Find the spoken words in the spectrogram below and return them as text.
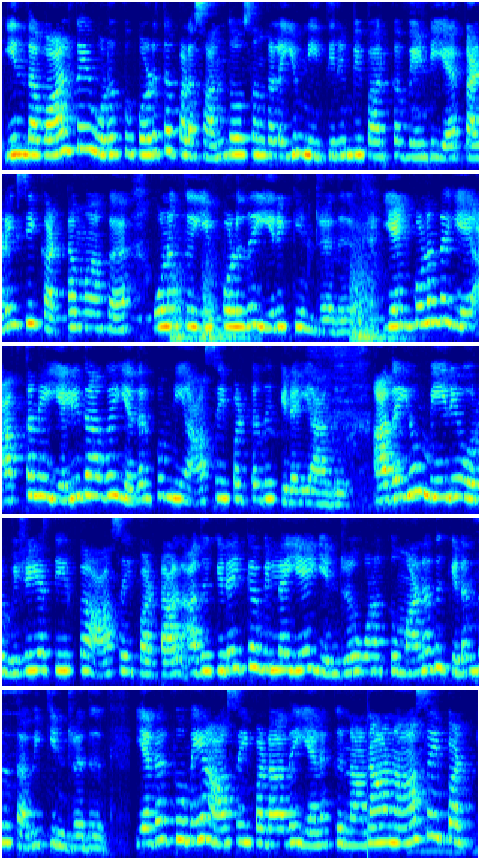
இந்த வாழ்க்கை உனக்கு கொடுத்த பல சந்தோஷங்களையும் நீ திரும்பி பார்க்க வேண்டிய கடைசி கட்டமாக உனக்கு இப்பொழுது இருக்கின்றது. என் குழந்தையே அத்தனை எளிதாக எதற்கும் நீ ஆசைப்பட்டது கிடையாது. அதையும் மீறி ஒரு விஷயத்திற்கு ஆசைப்பட்டால் அது கிடைக்கவில்லையே என்று உனக்கு மன மனது கிடந்து தவிக்கின்றது. எதற்குமே ஆசைப்படாத எனக்கு நான் நான் ஆசைப்பட்ட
